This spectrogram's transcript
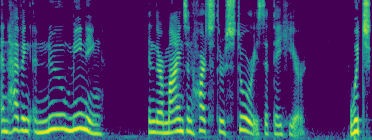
and having a new meaning in their minds and hearts through stories that they hear. Which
